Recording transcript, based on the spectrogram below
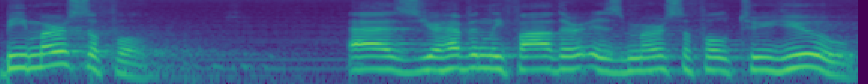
Be merciful as your heavenly Father is merciful to you.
